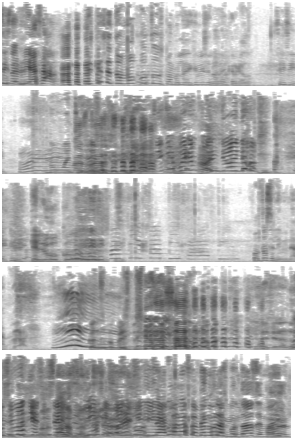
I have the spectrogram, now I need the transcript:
Sí, son mías. Es que se tomó fotos cuando le dejé mi celular encargado. Sí, sí. No manches. Sí se fueron contando. ¡Qué loco! Fotos eliminadas. ¿Cuántos papeles pusieron uno? Pusimos 16. Toda la 15 plantilla. son eliminadas. Tengo las portadas de A Mike. ver.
